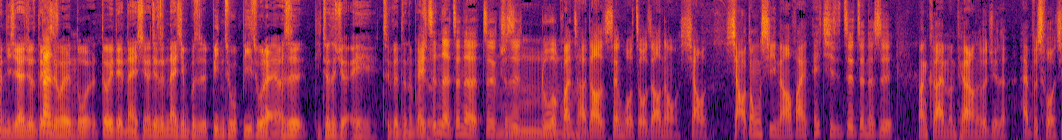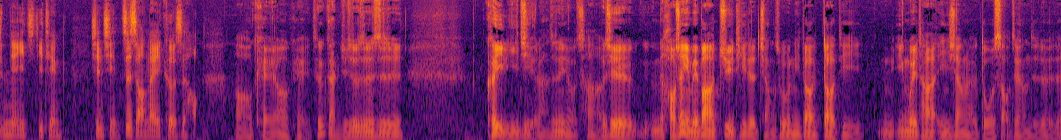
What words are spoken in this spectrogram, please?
那你现在就等于是会多多一点耐心，而且这耐心不是逼出逼出来的，而是你真的觉得，哎，这个真的不错，哎，真的真的，这就是如果观察到生活周遭那种小小东西，然后发现，哎，其实这真的是蛮可爱、蛮漂亮的，我就觉得还不错。今天一一天心情，至少那一刻是好的。OK OK，这个感觉就真的是可以理解了，真的有差，而且好像也没办法具体的讲出你到到底。嗯，因为他影响了多少这样子，对不对？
